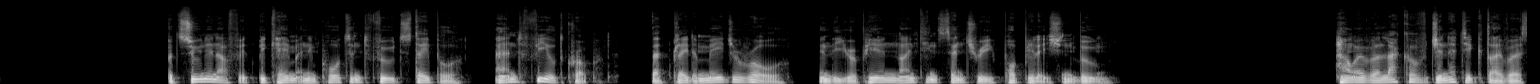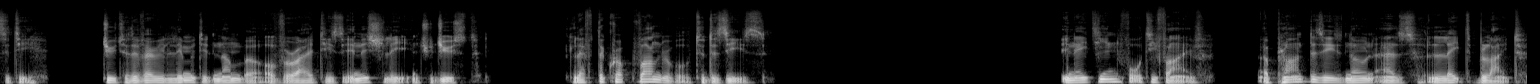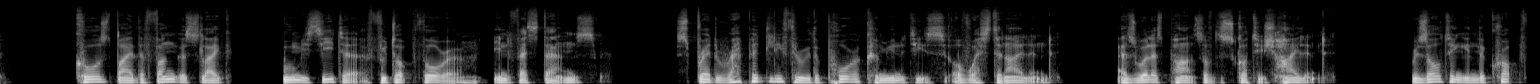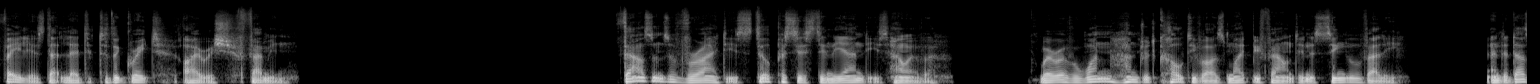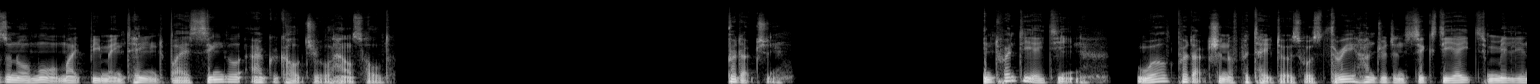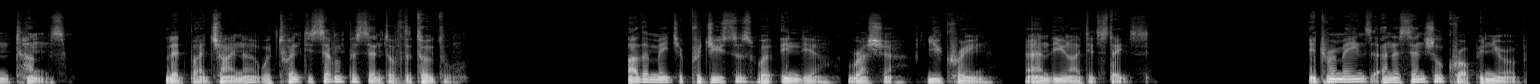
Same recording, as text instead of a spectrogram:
but soon enough it became an important food staple and field crop that played a major role in the European 19th century population boom. However, lack of genetic diversity, due to the very limited number of varieties initially introduced, left the crop vulnerable to disease. In 1845, a plant disease known as late blight caused by the fungus like Oomycete phytophthora infestans spread rapidly through the poorer communities of Western Ireland, as well as parts of the Scottish Highland, resulting in the crop failures that led to the Great Irish Famine. Thousands of varieties still persist in the Andes, however, where over 100 cultivars might be found in a single valley and a dozen or more might be maintained by a single agricultural household. Production In 2018, world production of potatoes was 368 million tons, led by China with 27% of the total. Other major producers were India, Russia, Ukraine, and the United States. It remains an essential crop in Europe,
